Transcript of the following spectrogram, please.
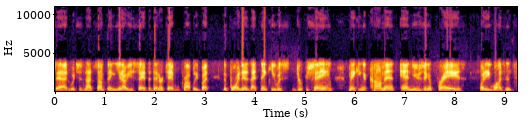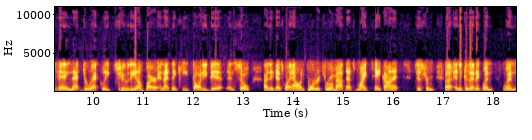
said, which is not something you know you say at the dinner table probably, but the point is, I think he was saying, making a comment and using a phrase, but he wasn't saying that directly to the umpire, and I think he thought he did, and so I think that's why Alan Porter threw him out. That's my take on it, just from uh, and because I think when when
